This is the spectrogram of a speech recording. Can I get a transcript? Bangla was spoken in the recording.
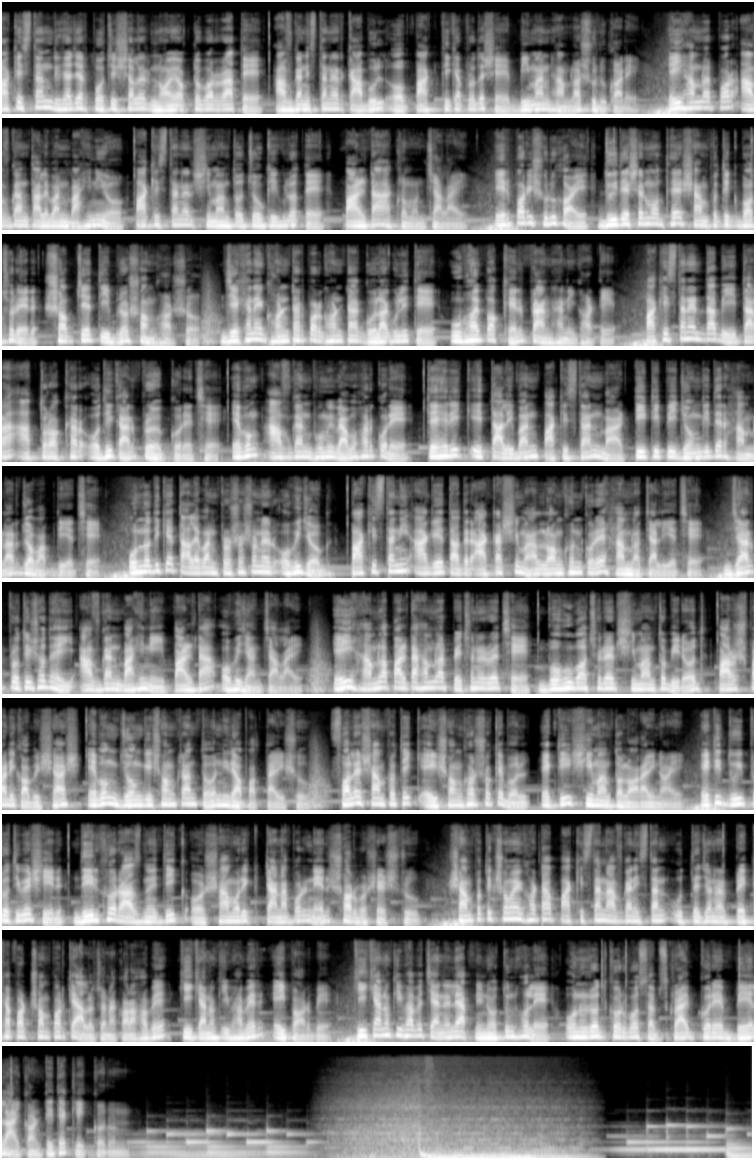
পাকিস্তান দুই হাজার পঁচিশ সালের নয় অক্টোবর রাতে আফগানিস্তানের কাবুল ও পাকতিকা প্রদেশে বিমান হামলা শুরু করে। এই হামলার পর আফগান তালেবান বাহিনীও পাকিস্তানের সীমান্ত চৌকিগুলোতে পাল্টা আক্রমণ চালায়। এরপরই শুরু হয় দুই দেশের মধ্যে সাম্প্রতিক বছরের সবচেয়ে তীব্র সংঘর্ষ, যেখানে ঘণ্টার পর ঘণ্টা গোলাগুলিতে উভয় পক্ষের প্রাণহানি ঘটে। পাকিস্তানের দাবি, তারা আত্মরক্ষার অধিকার প্রয়োগ করেছে এবং আফগান ভূমি ব্যবহার করে তেহরিক ই তালিবান পাকিস্তান বা টিটিপি জঙ্গিদের হামলার জবাব দিয়েছে। অন্যদিকে তালেবান প্রশাসনের অভিযোগ পাকিস্তানি আগে তাদের আকাশসীমা লঙ্ঘন করে হামলা চালিয়েছে, যার প্রতিশোধেই আফগান বাহিনী পাল্টা অভিযান চালায়। এই হামলা পাল্টা হামলার পেছনে রয়েছে বহু বছরের সীমান্ত বিরোধ, পারস্পরিক অবিশ্বাস এবং জঙ্গি সংক্রান্ত নিরাপত্তা ইস্যু। ফলে সাম্প্রতিক এই সংঘর্ষ কেবল একটি সীমান্ত লড়াই নয়। এটি দুই প্রতিবেশীর দীর্ঘ রাজনৈতিক ও সামরিক টানাপোড়েনের সর্বশেষ রূপ। সাম্প্রতিক সময়ে ঘটা পাকিস্তান আফগানিস্তান উত্তেজনার প্রেক্ষাপট সম্পর্কে আলোচনা করা হবে কি কেন কীভাবে এই পর্বে। কি কেন কীভাবে চ্যানেলে আপনি নতুন হলে অনুরোধ করব সাবস্ক্রাইব করে বেল আইকনটিতে ক্লিক করুন।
